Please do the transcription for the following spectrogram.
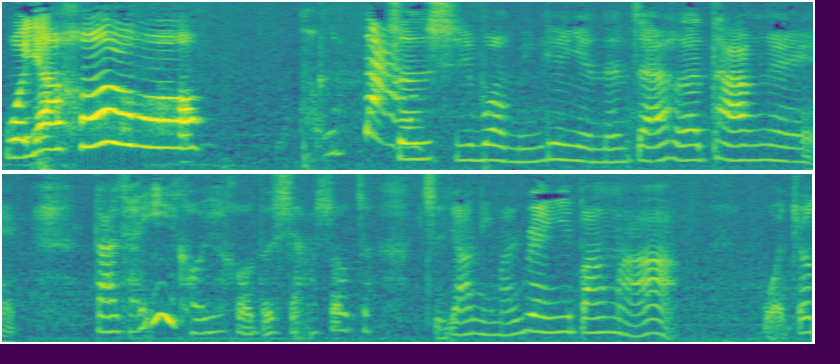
我要喝了哦！真希望明天也能再喝汤哎！大家一口一口的享受着，只要你们愿意帮忙。我就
